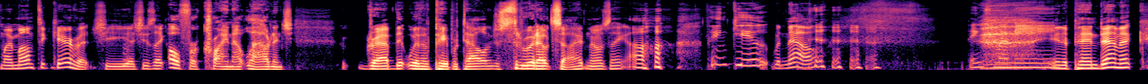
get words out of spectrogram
my mom took care of it. She uh, she's like, "Oh, for crying out loud!" and she grabbed it with a paper towel and just threw it outside, and I was like, "Oh, thank you." But now, Thanks, mommy. in a pandemic,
